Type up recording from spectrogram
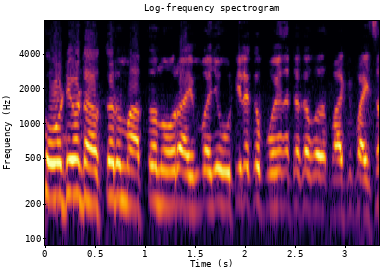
കോട്ടിയോട്ടെ ഒക്കെ ഒരു മത്തോ നൂറ് അമ്പത് ഊട്ടിയിലൊക്കെ പോയി നിന്നിട്ടൊക്കെ ബാക്കി പൈസ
